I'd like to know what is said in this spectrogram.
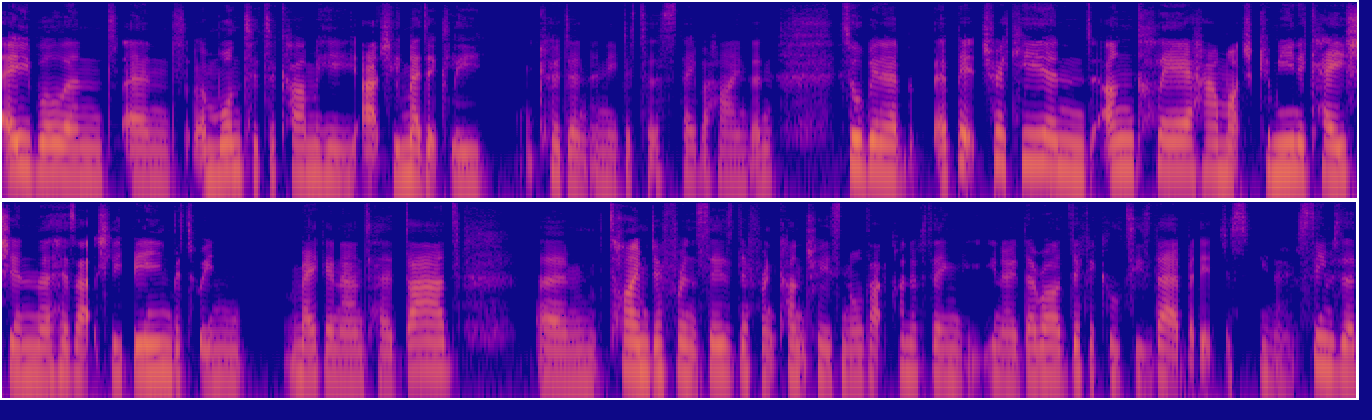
able and and and wanted to come, he actually medically couldn't and needed to stay behind. And it's all been a, a bit tricky and unclear how much communication there has actually been between Meghan and her dad. Um, time differences, different countries, and all that kind of thing. You know, there are difficulties there, but it just, you know, seems a,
